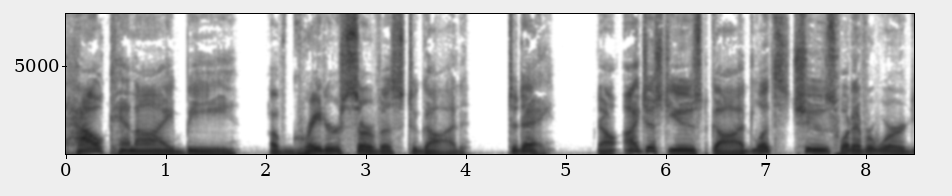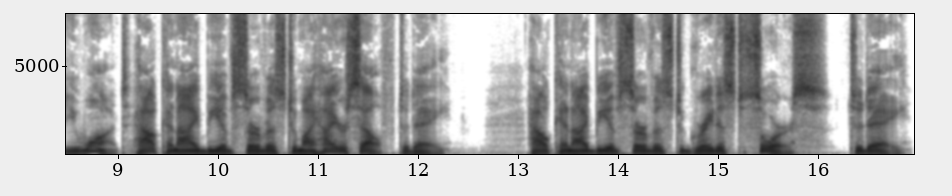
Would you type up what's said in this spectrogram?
how can I be of greater service to God today. Now, I just used God. Let's choose whatever word you want. How can I be of service to my higher self today? How can I be of service to greatest source today?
